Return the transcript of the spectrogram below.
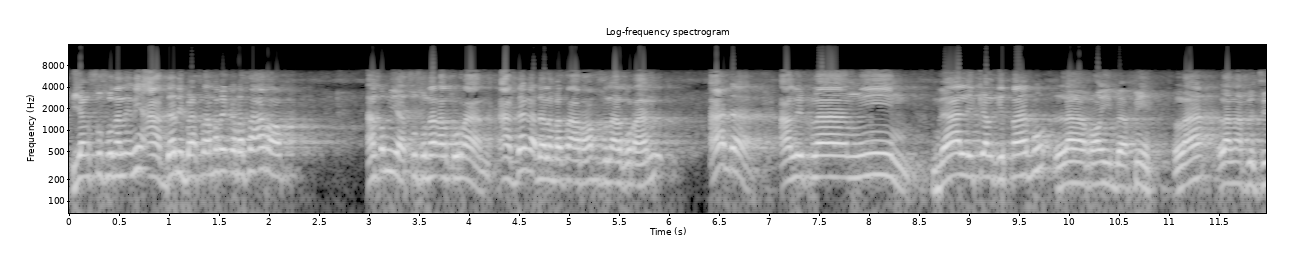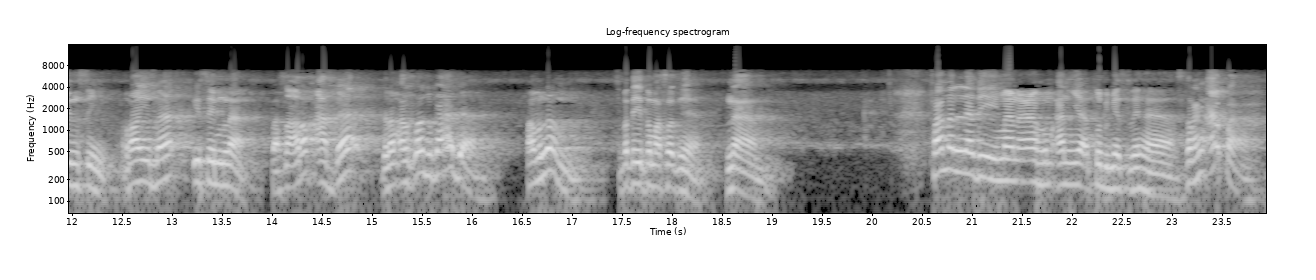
Yang susunan ini ada di bahasa mereka bahasa Arab. Antum lihat susunan Al-Qur'an. Ada enggak dalam bahasa Arab susunan Al-Qur'an? Ada. Alif lam mim. Dzalikal kitabu la raiba fi. La la nafil jinsi. Raiba isim la. Bahasa Arab ada, dalam Al-Qur'an juga ada. Paham belum? Seperti itu maksudnya. Nah. Faman ladzi man'ahum an ya'tu bimithliha? Serang apa?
